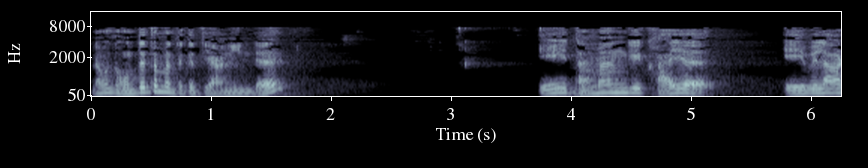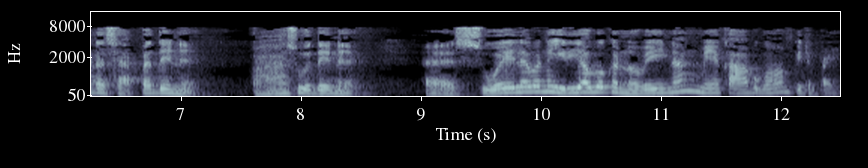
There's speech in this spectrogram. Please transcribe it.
නමුත් හොඳට මතක තියාගන්න ඒ තමන්ගේ කය ඒ වෙලාවට සැප දෙන, පහසුව දෙන, සුවයලවන ඉරියව්වක නොවේ නම් මේක ආපු ගමන් පිටපයින්.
